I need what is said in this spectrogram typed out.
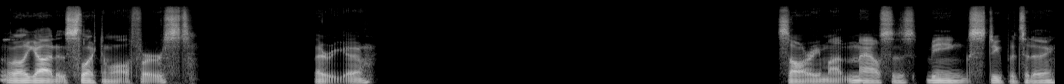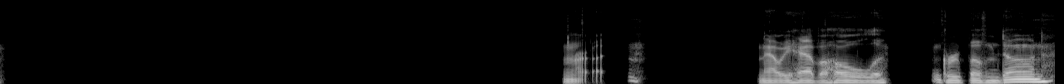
Well, I gotta select them all first. There we go. Sorry, my mouse is being stupid today. All right. Now we have a whole group of them done.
